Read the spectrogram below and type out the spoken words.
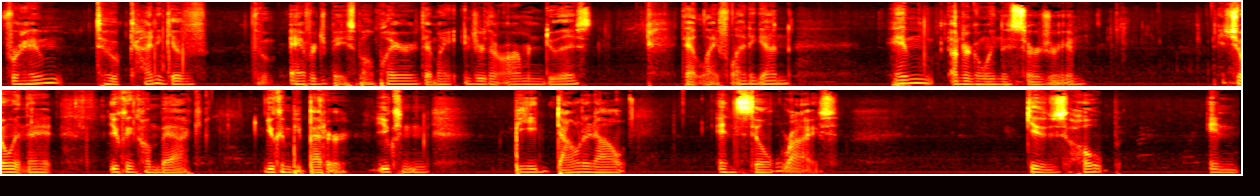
for him to kind of give the average baseball player that might injure their arm and do this that lifeline again, him undergoing this surgery, and showing that you can come back, you can be better, you can be down and out and still rise. Gives hope and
